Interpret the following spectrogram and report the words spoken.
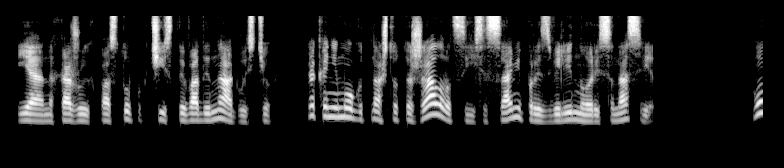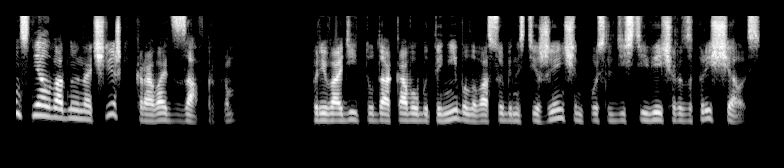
я нахожу их поступок чистой воды наглостью. Как они могут на что-то жаловаться, если сами произвели Норриса на свет? Он снял в одной ночлежке кровать с завтраком. Приводить туда кого бы то ни было, в особенности женщин, после десяти вечера запрещалось.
